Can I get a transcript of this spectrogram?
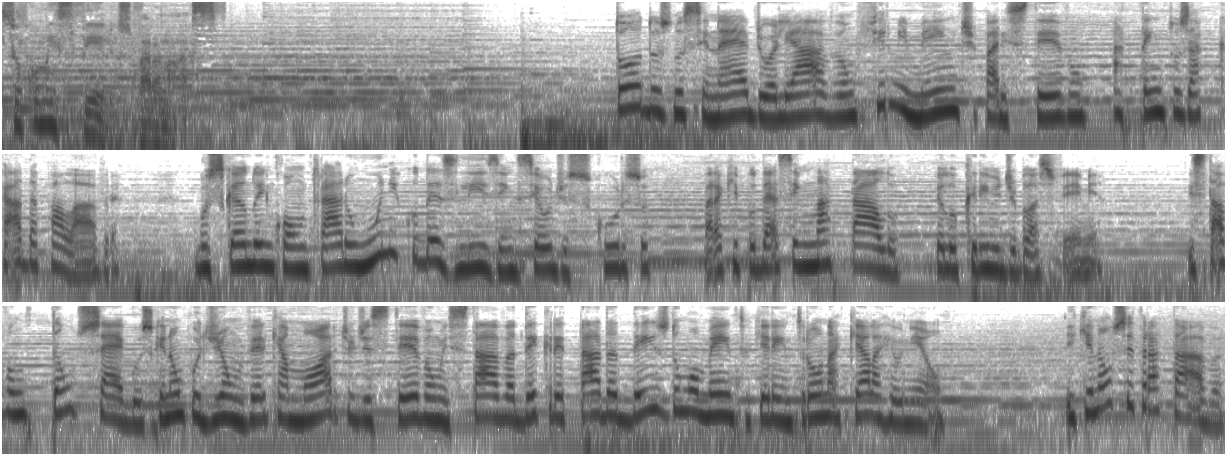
são como espelhos para nós. Todos no sinédrio olhavam firmemente para Estevão, atentos a cada palavra, buscando encontrar um único deslize em seu discurso para que pudessem matá-lo pelo crime de blasfêmia. Estavam tão cegos que não podiam ver que a morte de Estevão estava decretada desde o momento que ele entrou naquela reunião. E que não se tratava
